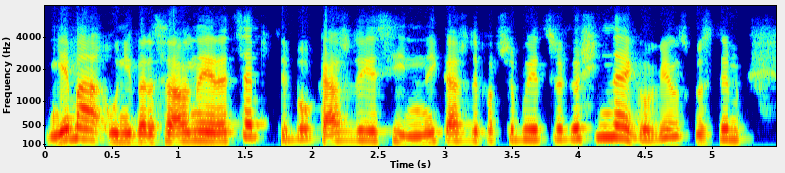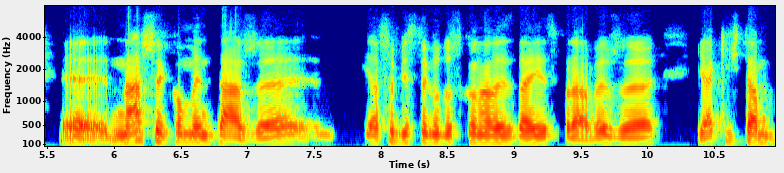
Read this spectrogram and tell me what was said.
Nie ma uniwersalnej recepty, bo każdy jest inny i każdy potrzebuje czegoś innego. W związku z tym e, nasze komentarze ja sobie z tego doskonale zdaję sprawę, że jakiś tam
